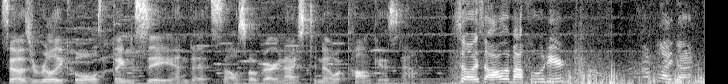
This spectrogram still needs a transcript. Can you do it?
So it was a really cool thing to see, and it's also very nice to know what conch is now. So it's all about food here? Something like that.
